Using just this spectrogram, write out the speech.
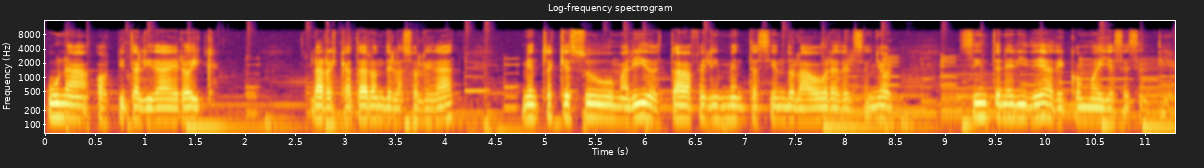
una hospitalidad heroica. La rescataron de la soledad, mientras que su marido estaba felizmente haciendo la obra del Señor, sin tener idea de cómo ella se sentía.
